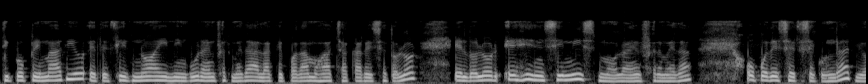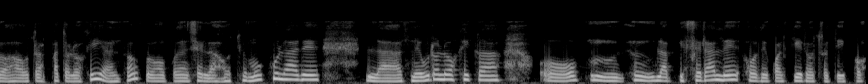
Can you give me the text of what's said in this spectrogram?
tipo primario, es decir, no hay ninguna enfermedad a la que podamos achacar ese dolor. El dolor es en sí mismo la enfermedad, o puede ser secundario a otras patologías, ¿no? como pueden ser las osteomusculares, las neurológicas o mm, las viscerales o de cualquier otro tipo.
